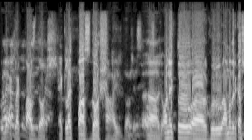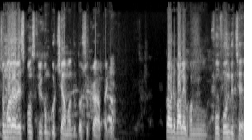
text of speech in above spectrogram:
ওগুলো এক লাখ পাঁচ দশ। এক লাখ পাঁচ দশ। হাইস্ট দশ আছে। আহ, অনেক তো গরু আমাদের কাস্টমাররা রেসপন্স কীরকম করছে আমাদের দর্শকরা আপনাকে? ভালোই ফোন ফোন দিচ্ছে।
